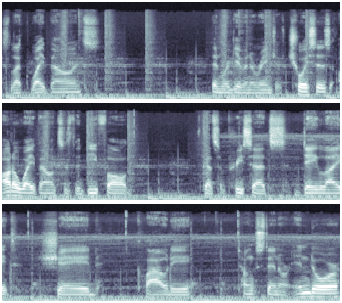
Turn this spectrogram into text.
Select white balance. Then we're given a range of choices. Auto white balance is the default. We've got some presets, daylight, shade, cloudy, tungsten or indoor,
